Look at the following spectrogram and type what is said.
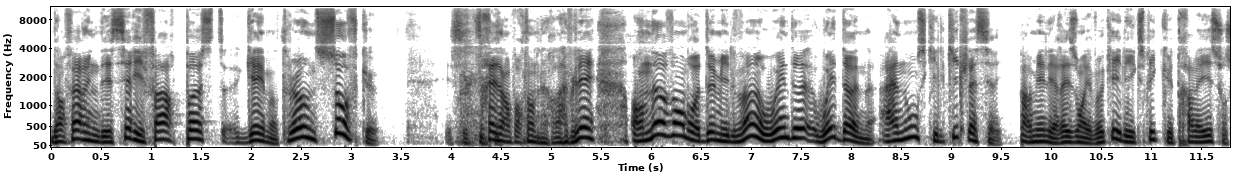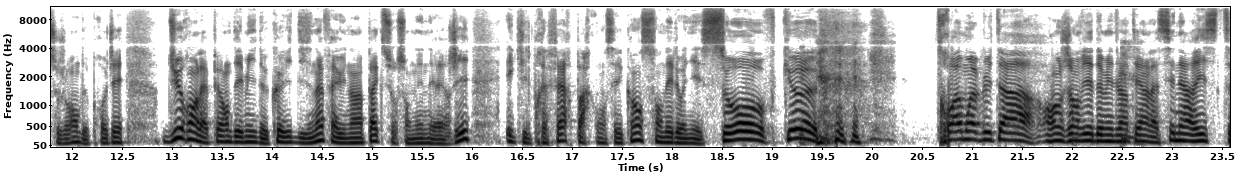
d'en faire une des séries phares post-Game of Thrones, sauf que, c'est très important de le rappeler, en novembre 2020, Whedon annonce qu'il quitte la série. Parmi les raisons évoquées, il explique que travailler sur ce genre de projet durant la pandémie de Covid-19 a eu un impact sur son énergie et qu'il préfère par conséquent s'en éloigner. Sauf que Trois mois plus tard, en janvier 2021, la scénariste...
